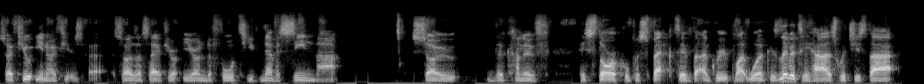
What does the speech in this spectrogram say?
so if you you know if you so as I say, if you're you're under forty, you've never seen that. So the kind of historical perspective that a group like Workers' Liberty has, which is that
